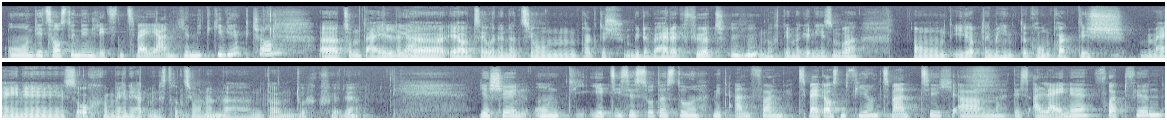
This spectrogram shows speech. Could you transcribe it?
Und jetzt hast du in den letzten zwei Jahren hier mitgewirkt schon. Äh, zum Teil, Ja. äh, er hat seine Ordination praktisch wieder weitergeführt, nachdem er genesen war. Und ich habe dann im Hintergrund praktisch meine Sachen, meine Administrationen äh, dann durchgeführt. Ja. Ja, schön. Und jetzt ist es so, dass du mit Anfang 2024 ähm, das alleine fortführen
